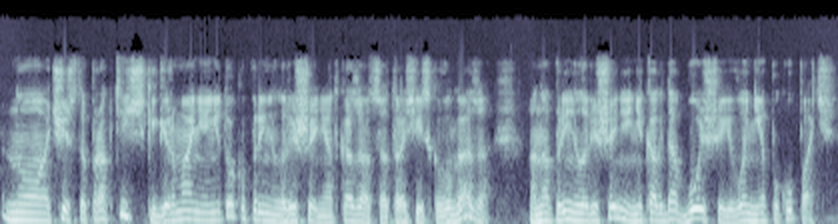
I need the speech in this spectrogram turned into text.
Но чисто практически Германия не только приняла решение отказаться от российского газа, она приняла решение никогда больше его не покупать.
